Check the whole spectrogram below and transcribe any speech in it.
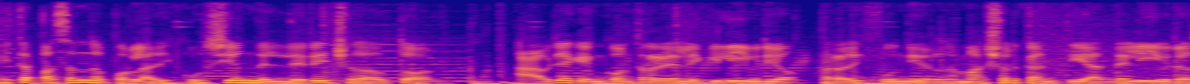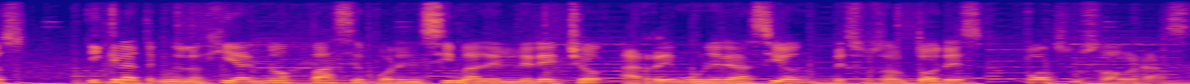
está pasando por la discusión del derecho de autor. Habría que encontrar el equilibrio para difundir la mayor cantidad de libros y que la tecnología no pase por encima del derecho a remuneración de sus autores por sus obras.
